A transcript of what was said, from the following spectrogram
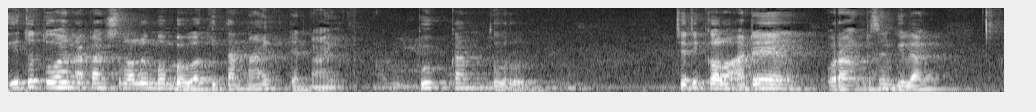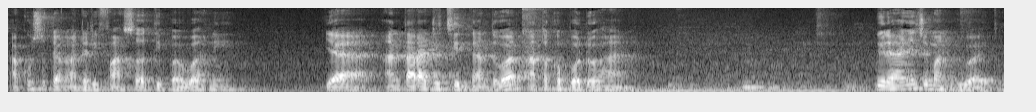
itu Tuhan akan selalu membawa kita naik dan naik. Bukan turun. Jadi kalau ada yang orang Kristen bilang, aku sedang ada di fase di bawah nih, ya antara diizinkan Tuhan atau kebodohan. Pilihannya cuma dua itu.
